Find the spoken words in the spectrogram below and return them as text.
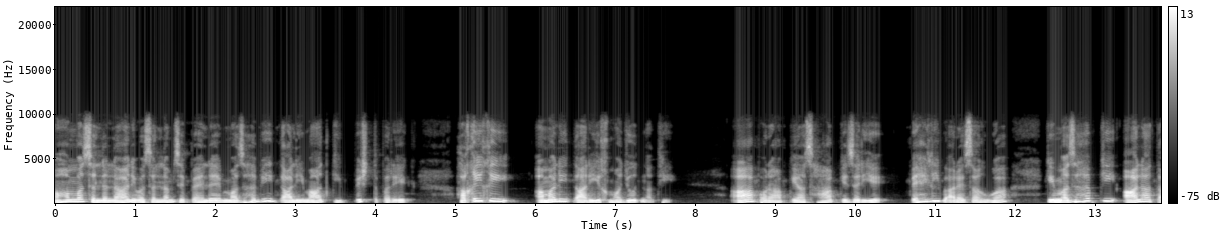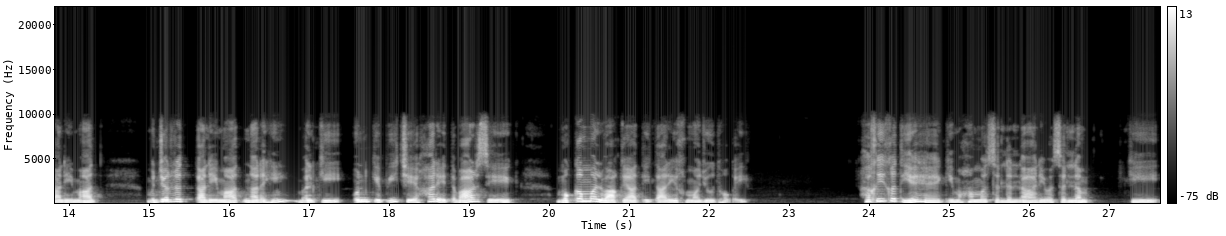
محمد صلی اللہ علیہ وسلم سے پہلے مذہبی تعلیمات کی پشت پر ایک حقیقی عملی تاریخ موجود نہ تھی۔ آپ اور آپ کے اصحاب کے ذریعے پہلی بار ایسا ہوا کہ مذہب کی اعلیٰ تعلیمات، مجرد تعلیمات نہ رہیں بلکہ ان کے پیچھے ہر اعتبار سے ایک مکمل واقعاتی تاریخ موجود ہو گئی۔ حقیقت یہ ہے کہ محمد صلی اللہ علیہ وسلم کی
